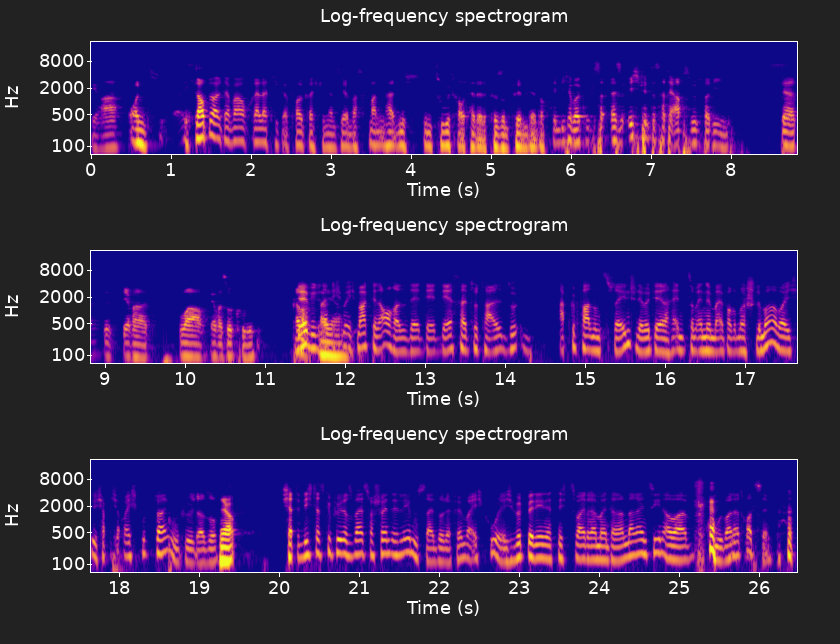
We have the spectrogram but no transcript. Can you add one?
ja, Und ich glaube halt, der war auch relativ erfolgreich finanziell, was man halt nicht dem zugetraut hätte für so einen Film, der doch. finde ich aber gut. Also ich finde, das hat er absolut verdient. Der, hat- der war, wow, der war so cool. ja, wie gesagt, naja. ich, ich mag den auch. Also der, der, der ist halt total abgefahren und strange. Der wird ja nach Ende, zum Ende einfach immer schlimmer, aber ich, ich habe mich auch echt gut unterhalten gefühlt. Also Ja. ich hatte nicht das Gefühl, das war jetzt verschwendete Lebenszeit. So, der Film war echt cool. Ich würde mir den jetzt nicht zwei, dreimal hintereinander reinziehen, aber cool war der trotzdem.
